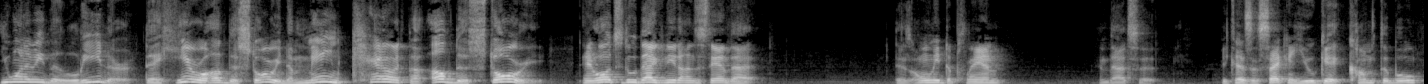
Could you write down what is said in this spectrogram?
You want to be the leader, the hero of the story, the main character of the story. In order to do that, you need to understand that there's only the plan, and that's it. Because the second you get comfortable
